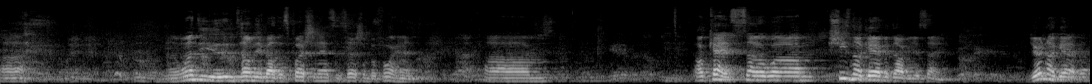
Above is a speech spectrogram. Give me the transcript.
Uh, no wonder you didn't tell me about this question answer session beforehand. Um, okay, so um, she's not gay Davar, you're saying. You're not gay.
